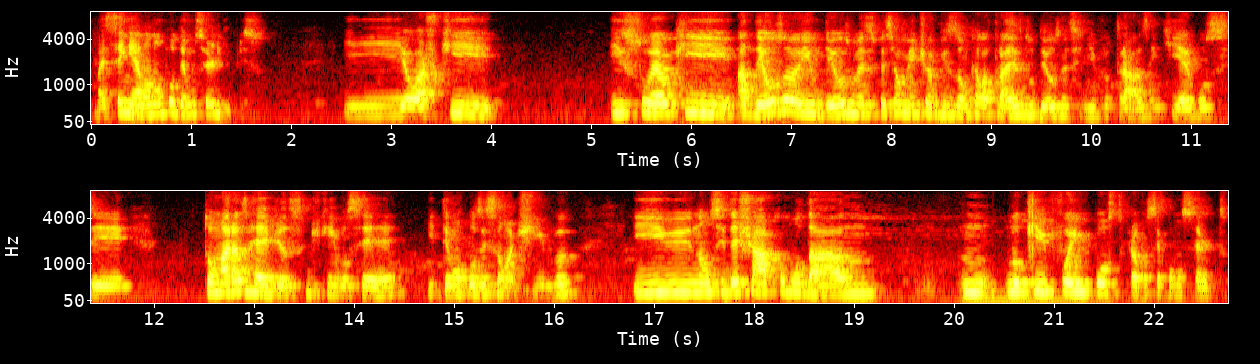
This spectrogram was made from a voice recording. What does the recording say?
mas sem ela não podemos ser livres. E eu acho que isso é o que a deusa e o deus, mas especialmente a visão que ela traz do deus nesse livro trazem, que é você tomar as rédeas de quem você é e ter uma posição ativa e não se deixar acomodar no, que foi imposto para você como certo,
